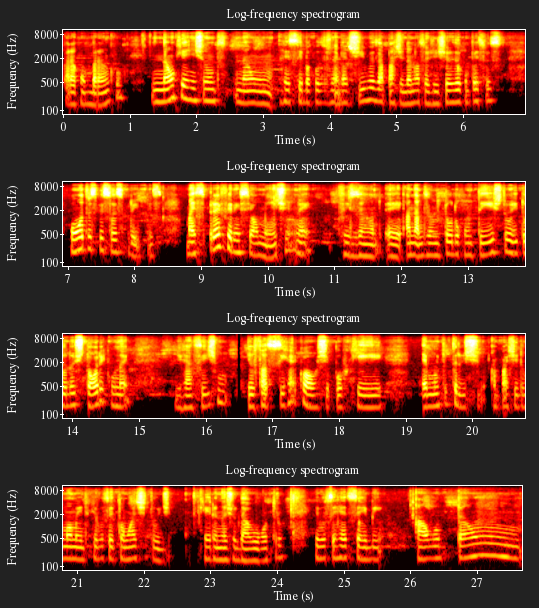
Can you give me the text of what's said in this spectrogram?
para com branco. Não que a gente não, não receba coisas negativas a partir da nossa gentileza com pessoas com outras pessoas pretas, mas preferencialmente, né, visando, é, analisando todo o contexto e todo o histórico né, de racismo, eu faço esse recorte, porque é muito triste a partir do momento que você toma uma atitude querendo ajudar o outro e você recebe algo tão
